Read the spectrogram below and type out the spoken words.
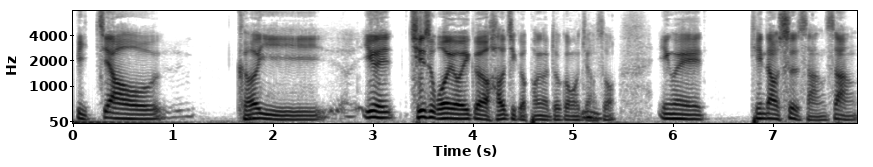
比较。可以，因为其实我有一个好几个朋友都跟我讲说，因为听到市场上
